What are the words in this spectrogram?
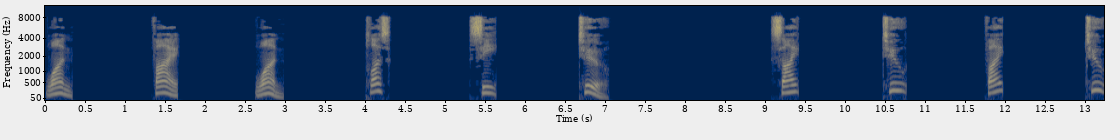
1 phi 1 plus c 2 psi 2 phi 2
